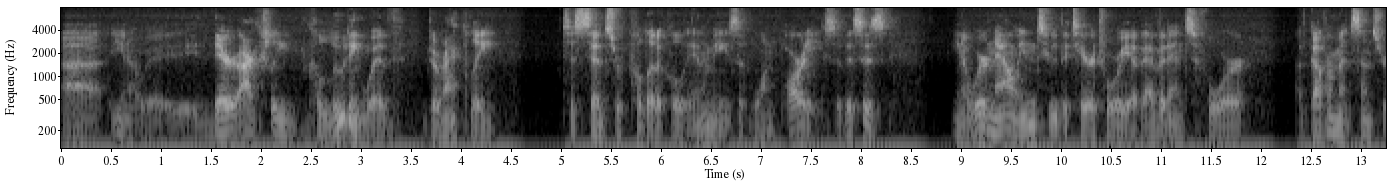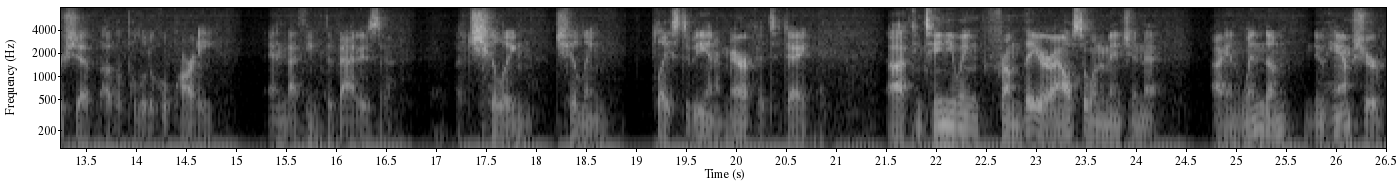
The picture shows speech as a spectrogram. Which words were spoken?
Uh, you know, they're actually colluding with directly to censor political enemies of one party. So this is you know, we're now into the territory of evidence for a government censorship of a political party, and I think that that is a, a chilling, chilling place to be in America today. Uh, continuing from there, I also want to mention that uh, in Windham, New Hampshire,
